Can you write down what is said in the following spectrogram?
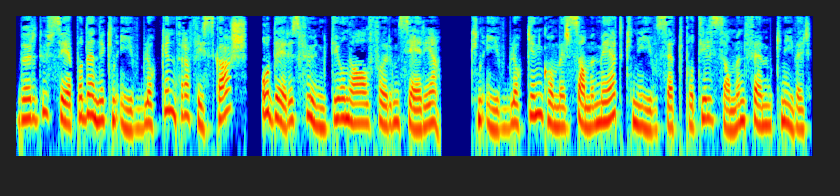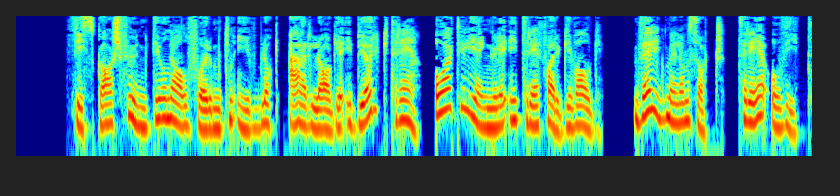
bør du se på denne knivblokken fra Fiskars og deres funktionalform-serie. Knivblokken kommer sammen med et knivsett på til sammen fem kniver. Fiskars funksjonalform knivblokk er laget i bjørktre, og er tilgjengelig i tre fargevalg. Velg mellom sort, tre og hvit,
